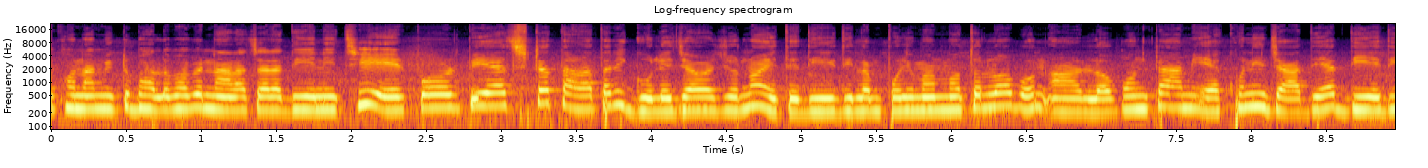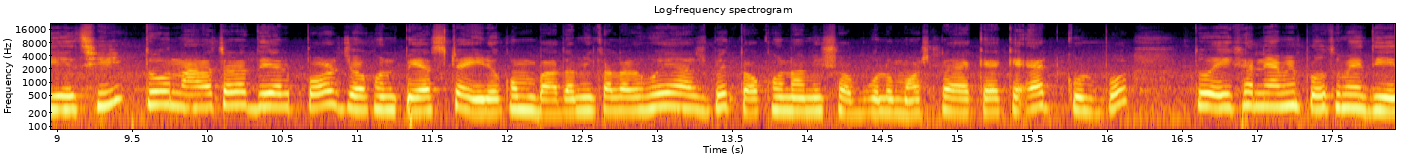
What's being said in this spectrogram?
এখন আমি একটু ভালোভাবে নাড়াচাড়া দিয়ে নিচ্ছি। এরপর পেঁয়াজটা তাড়াতাড়ি গলে যাওয়ার জন্য এতে দিয়ে দিলাম পরিমাণ মতো লবণ। আর লবণটা আমি এখনই যা দেওয়ার দিয়ে দিয়েছি। তো নাড়াচাড়া দেওয়ার পর যখন পেঁয়াজটা এরকম বাদামি কালার হয়ে আসবে, তখন আমি সবগুলো মশলা একে একে অ্যাড করব। তো এখানে আমি প্রথমে দিয়ে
